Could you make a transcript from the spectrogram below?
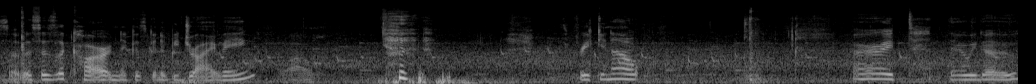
So this is the car Nick is gonna be driving. Wow. He's freaking out. All right, there we go.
